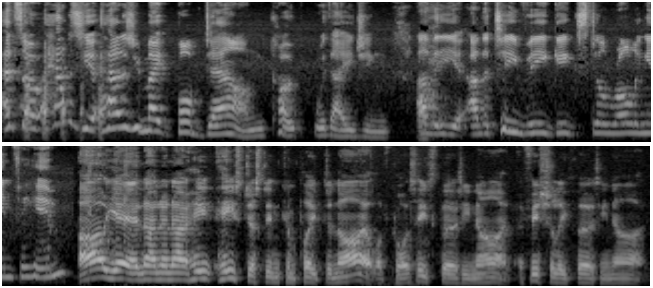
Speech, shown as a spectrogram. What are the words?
And so, how does you how does your mate Bob Downe cope with aging? Are oh. the are the TV gigs still rolling in for him? Oh yeah, no, no, no. He he's just in complete denial. Of course, he's thirty nine, officially thirty nine.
